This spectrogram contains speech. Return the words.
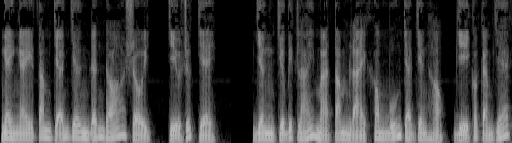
Ngày ngày Tâm chở dân đến đó rồi chiều rước về. Dân chưa biết lái mà Tâm lại không muốn cho dân học vì có cảm giác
